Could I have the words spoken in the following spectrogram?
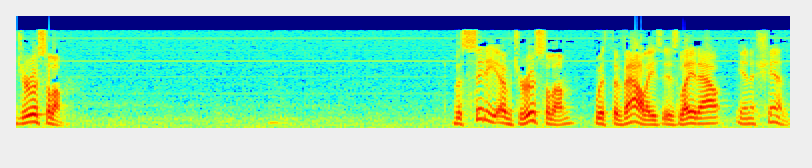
Jerusalem. The city of Jerusalem with the valleys is laid out in a shin.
